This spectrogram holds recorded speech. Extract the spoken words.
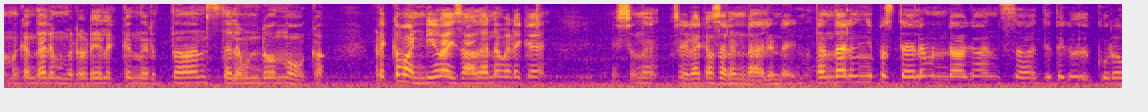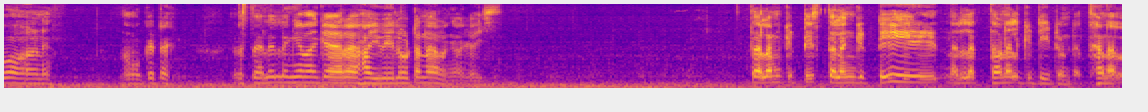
നമുക്ക് എന്തായാലും ഇവിടെ എവിടെയെങ്കിലൊക്കെ നിർത്താൻ സ്ഥലമുണ്ടോ എന്ന് നോക്കാം. ഇവിടെയൊക്കെ വണ്ടികളായി. സാധാരണ ഇവിടെയൊക്കെ ജസ്റ്റ് ഒന്ന് സൈഡാക്കാൻ സ്ഥലം ഉണ്ടാകലുണ്ടായിരുന്നു. എന്തായാലും ഇനിയിപ്പോൾ സ്ഥലം ഉണ്ടാകാൻ സാധ്യതകൾ കുറവാണ്. നോക്കട്ടെ. ഒരു സ്ഥലം ഇല്ലെങ്കിൽ നമുക്ക് ഏറെ ഹൈവേയിലോട്ട് തന്നെ ഇറങ്ങാം ഗൈസ് സ്ഥലം കിട്ടി സ്ഥലം കിട്ടി. നല്ല തണൽ കിട്ടിയിട്ടുണ്ട്. തണൽ.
